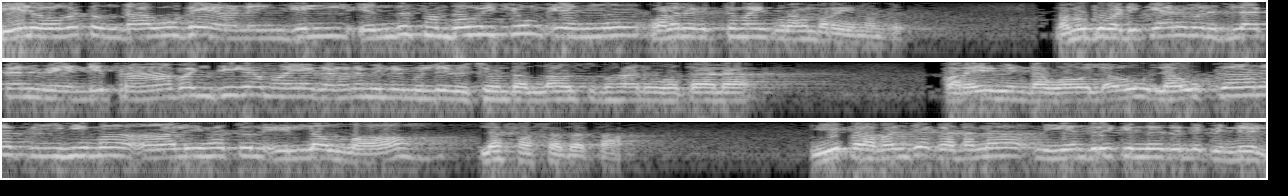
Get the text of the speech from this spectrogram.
ഈ ലോകത്ത് ഉണ്ടാവുകയാണെങ്കിൽ എന്ത് സംഭവിക്കും എന്ന് വളരെ വ്യക്തമായി ഖുറാൻ പറയുന്നുണ്ട്. നമുക്ക് പഠിക്കാനും മനസ്സിലാക്കാനും വേണ്ടി പ്രാപഞ്ചികമായ ഘടന മുന്നിൽ മുന്നിൽ വെച്ചുകൊണ്ട് അള്ളാഹു സുബാനു ഓത്താല പറയുകയുണ്ടാവോ ഈ പ്രപഞ്ച ഘടന നിയന്ത്രിക്കുന്നതിന് പിന്നിൽ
